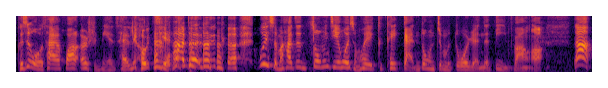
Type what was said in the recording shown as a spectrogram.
可是我才花了二十年才了解他的那个为什么他这中间为什么会可以感动这么多人的地方啊？那。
